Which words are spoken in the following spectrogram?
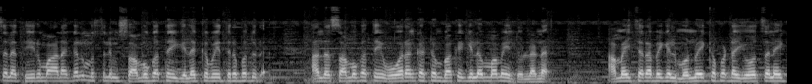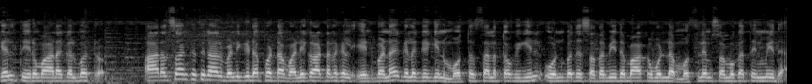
சில தீர்மானங்கள் முஸ்லிம் சமூகத்தை இலக்கு வைத்திருப்பதுடன் அந்த சமூகத்தை ஓரங்கட்டும் வகையிலும் அமைந்துள்ளன. அமைச்சரவையில் முன்வைக்கப்பட்ட யோசனைகள் தீர்மானங்கள் மற்றும் அரசாங்கத்தினால் வெளியிடப்பட்ட வழிகாட்டல்கள் என்பன இலங்கையின் மொத்த சனத்தொகையில் ஒன்பது சதவீதமாக உள்ள முஸ்லிம் சமூகத்தின் மீது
